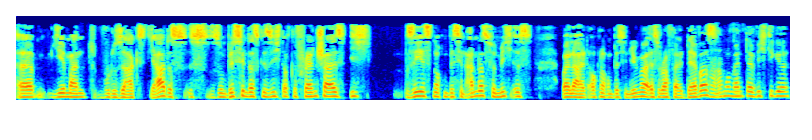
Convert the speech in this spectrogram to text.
ähm, jemand, wo du sagst, ja, das ist so ein bisschen das Gesicht auf the Franchise. Ich sehe es noch ein bisschen anders. Für mich ist, weil er halt auch noch ein bisschen jünger ist, Rafael Devers im Moment der wichtige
